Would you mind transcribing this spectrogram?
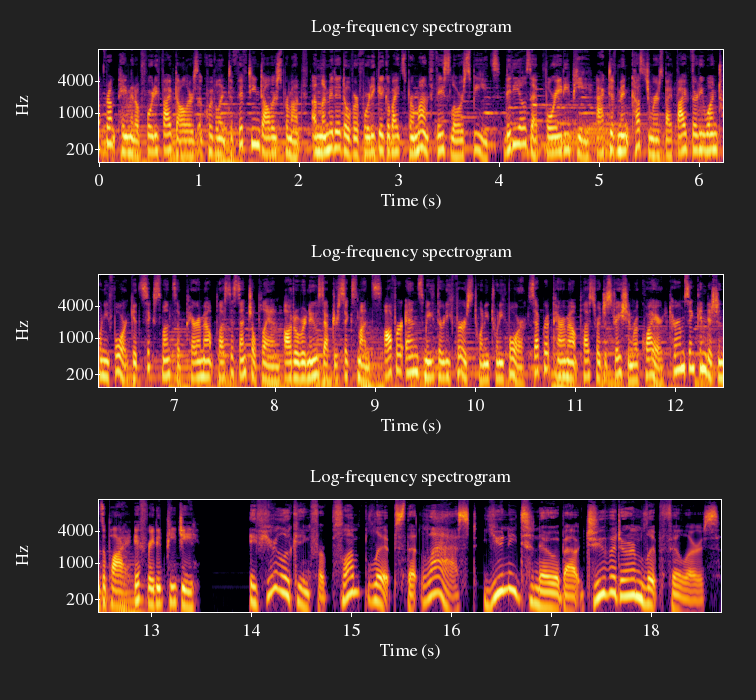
Upfront payment of $45 equivalent to $15 per month. Unlimited over 40 gigabytes per month. Face lower speeds. Videos at 480p. Active Mint customers by 531.24 get six months of Paramount Plus Essential Plan. Auto renews after six months. Offer ends May 31st, 2024. Separate Paramount Plus registration required. Terms and conditions apply if rated PG. If you're looking for plump lips that last, you need to know about Juvederm lip fillers.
